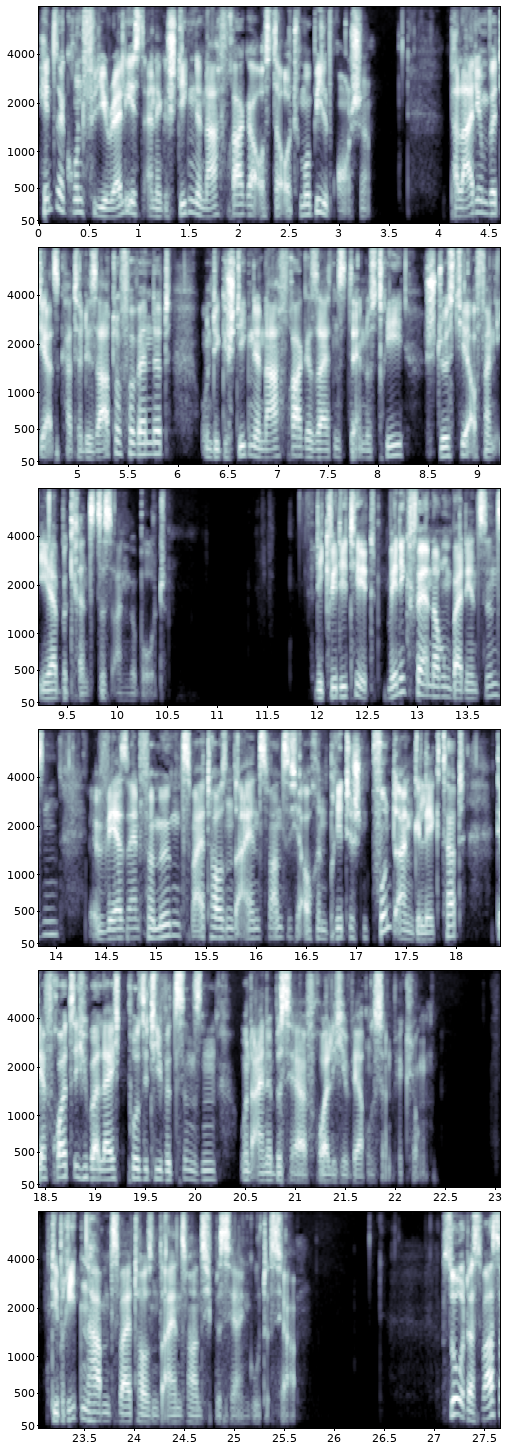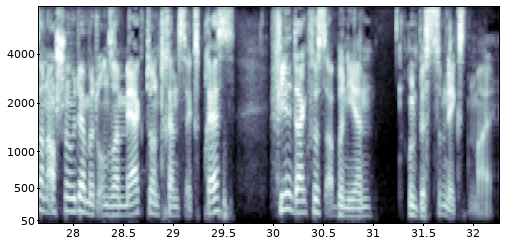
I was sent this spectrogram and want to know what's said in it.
Hintergrund für die Rallye ist eine gestiegene Nachfrage aus der Automobilbranche. Palladium wird ja als Katalysator verwendet und die gestiegene Nachfrage seitens der Industrie stößt hier auf ein eher begrenztes Angebot. Liquidität. Wenig Veränderung bei den Zinsen. Wer sein Vermögen 2021 auch in britischen Pfund angelegt hat, der freut sich über leicht positive Zinsen und eine bisher erfreuliche Währungsentwicklung. Die Briten haben 2021 bisher ein gutes Jahr. So, das war's dann auch schon wieder mit unserem Märkte und Trends Express. Vielen Dank fürs Abonnieren und bis zum nächsten Mal.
